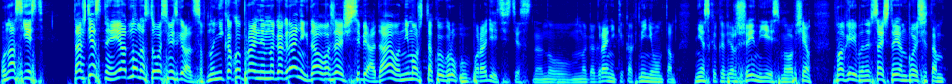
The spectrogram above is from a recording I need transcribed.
у нас есть Тождественное и одно на 180 градусов. Но никакой правильный многогранник, да, уважающий себя, да, он не может такую группу породить, естественно. Ну, многогранники как минимум там несколько вершин есть. Мы вообще могли бы написать, что n больше там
